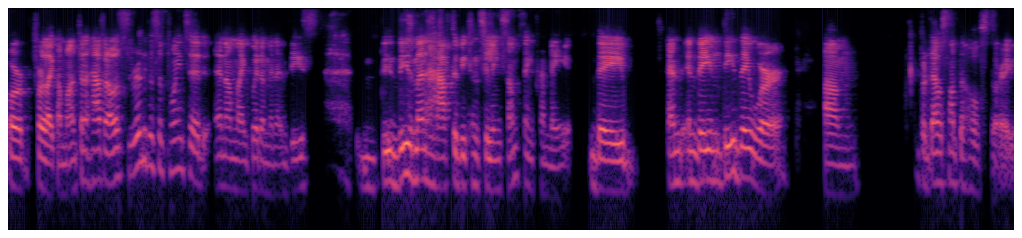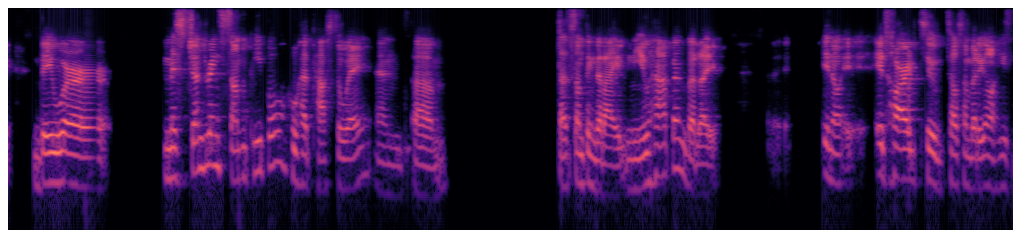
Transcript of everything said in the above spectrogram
or for like a month and a half. And i was really disappointed. And i'm like wait a minute these these men have to be concealing something from me. They and and they indeed they were um but that was not the whole story. They were misgendering some people who had passed away, and um, that's something that I knew happened. But I, you know, it, it's hard to tell somebody, oh, he's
